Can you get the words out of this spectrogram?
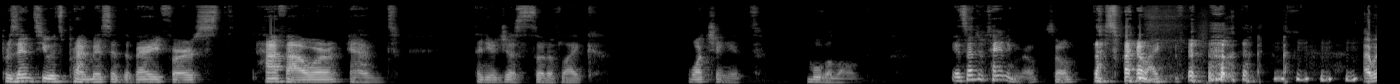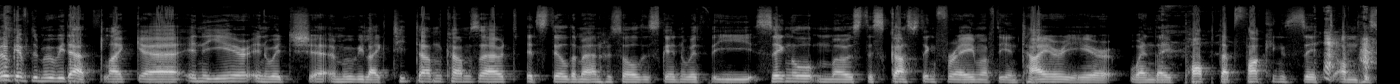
presents you its premise in the very first half hour, and then you're just sort of like watching it move along. It's entertaining though, so that's why I like it. I will give the movie that. Like uh, in a year in which uh, a movie like Titane comes out, it's still the man who sold his skin with the single most disgusting frame of the entire year when they pop that fucking zit on his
